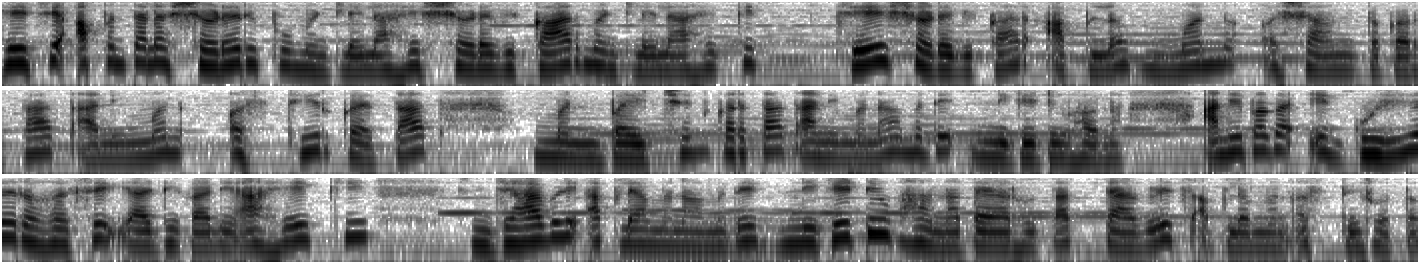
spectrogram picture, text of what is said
हे जे आपण त्याला षडरिपू म्हटलेलं आहे षडविकार म्हटलेलं आहे की जे षडविकार आपलं मन अशांत करतात आणि मन अस्थिर करतात मन बैचन करतात आणि मनामध्ये निगेटिव्ह भावना. आणि बघा एक गुह्य रहस्य या ठिकाणी आहे की ज्यावेळी आपल्या मनामध्ये निगेटिव्ह भावना तयार होतात त्यावेळीच आपलं मन अस्थिर होतं.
